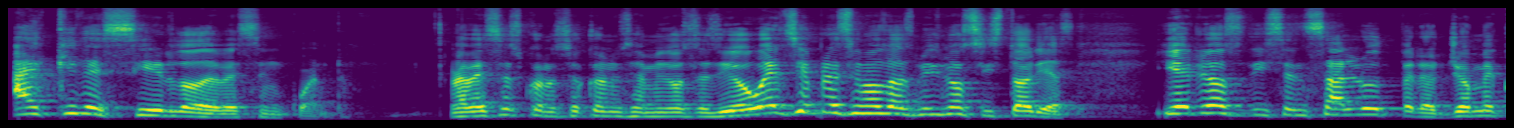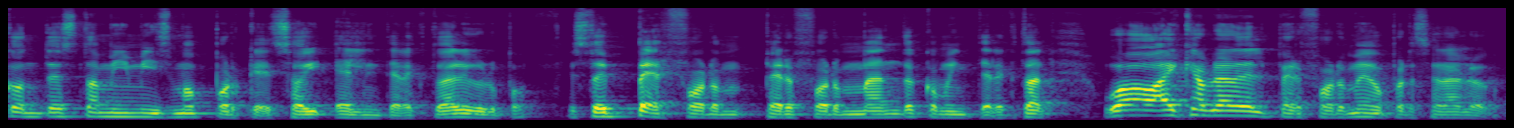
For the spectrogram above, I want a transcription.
hay que decirlo de vez en cuando. A veces cuando estoy con mis amigos les digo, güey, siempre decimos las mismas historias. Y ellos dicen salud, pero yo me contesto a mí mismo porque soy el intelectual del grupo. Estoy performando como intelectual. Wow, hay que hablar del performeo, será luego.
